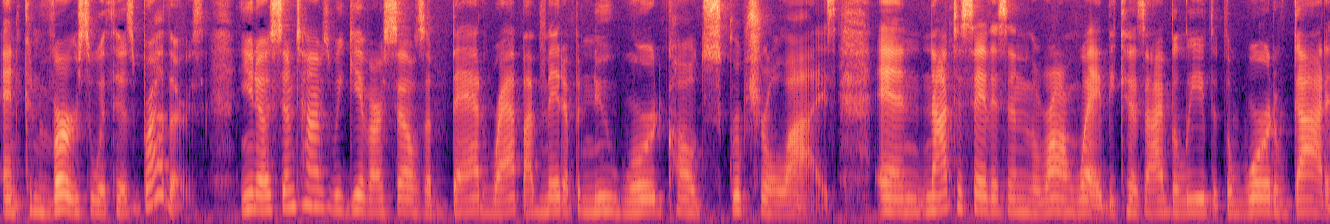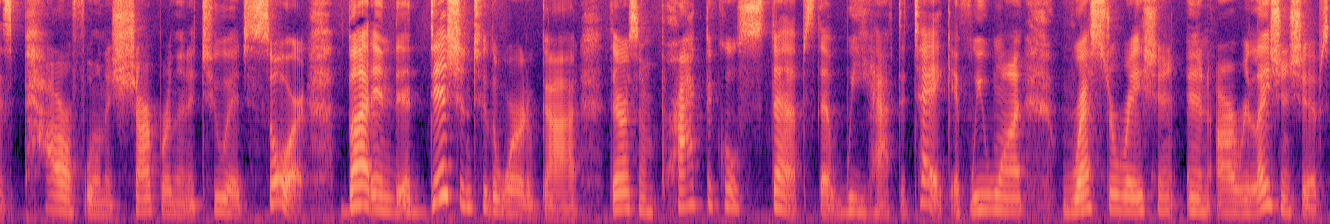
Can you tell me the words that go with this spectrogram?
and converse with his brothers. You know, sometimes we give ourselves a bad rap. I've made up a new word called scripturalize. And not to say this in the wrong way, because I believe that the word of God is powerful and is sharper than a two edged sword. But in addition to the word of God, God, there are some practical steps that we have to take. If we want restoration in our relationships,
